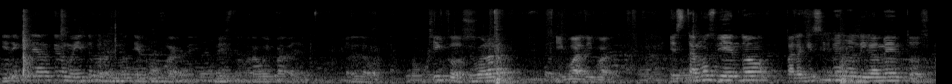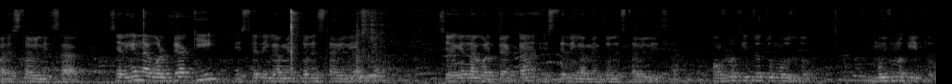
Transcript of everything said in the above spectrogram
Tiene que tener un movimiento pero al mismo tiempo fuerte. Listo, ahora voy para allá. Chicos, igual, igual. Estamos viendo para qué sirven los ligamentos, para estabilizar. Si alguien la golpea aquí, este ligamento le estabiliza. Si alguien la golpea acá, este ligamento le estabiliza. Pon flojito tu muslo, muy flojito.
